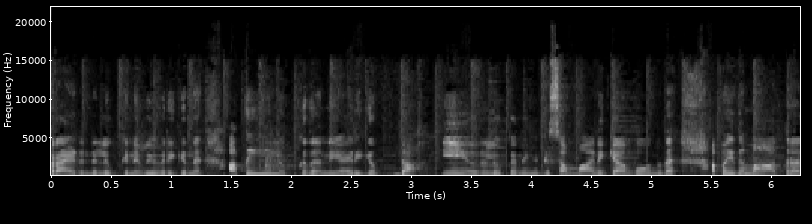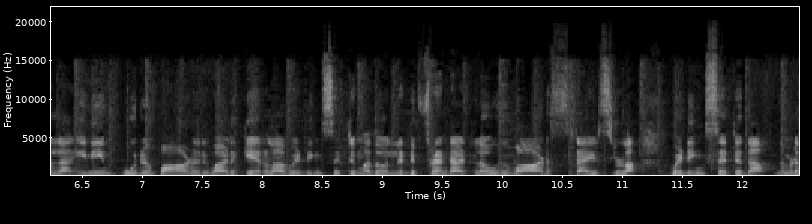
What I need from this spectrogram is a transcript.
ബ്രൈഡിന്റെ ലുക്കിനെ വിവരിക്കുന്ന. അതേ ലുക്ക് തന്നെയായിരിക്കും ദാ ഈ ഒരു ലുക്ക് നിങ്ങൾക്ക് സമ്മാനിക്കാൻ പോകുന്നത്. അപ്പോൾ ഇത് മാത്രമല്ല ഇനിയും ഒരുപാട് ഒരുപാട് കേരള വെഡിങ് സെറ്റും അതുപോലെ ഡിഫറെന്റ് ആയിട്ടുള്ള ഒരുപാട് സ്റ്റൈൽസിലുള്ള വെഡിങ് സെറ്റ് ഇതാ നമ്മുടെ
